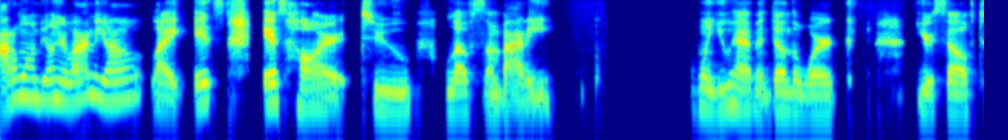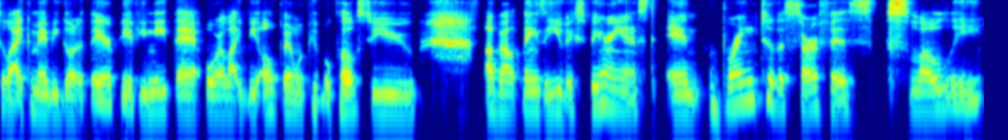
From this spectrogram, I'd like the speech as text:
I don't want to be on here lying to y'all. Like it's it's hard to love somebody when you haven't done the work yourself to like maybe go to therapy if you need that or like be open with people close to you about things that you've experienced and bring to the surface slowly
